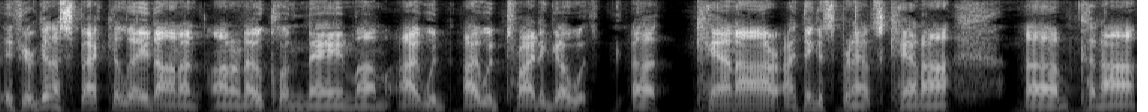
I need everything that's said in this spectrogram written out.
If you're going to speculate on an, on an Oakland name, um, I would I would try to go with uh, Canha. I think it's pronounced Kana. Um, Canha.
